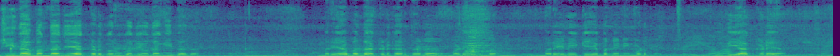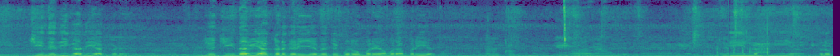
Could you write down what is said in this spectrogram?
ਜਿੰਦਾ ਬੰਦਾ ਜੇ ਆਕੜ ਕਰੂਗਾ ਤੇ ਉਹਦਾ ਕੀ ਫਾਇਦਾ? ਮਰਿਆ ਬੰਦਾ ਆਕੜ ਕਰਦਾ ਨਾ ਮੜੇ ਮਰੇ ਨੇ ਕਿਸੇ ਬੰਨੇ ਨਹੀਂ ਗੱਲ ਉਹਦੀ ਆਕੜ ਆ। ਜਿੰਦੇ ਦੀ ਕਾਦੀ ਆਕੜ ਹੈ ਜੇ ਜਿੰਦਾ ਵੀ ਆਕੜ ਕਰੀ ਜਾਵੇ ਤੇ ਫਿਰ ਉਹ ਮਰਿਆ ਬਰਾਬਰ ਹੀ ਆ। ਜਿਹੜੀ ਲੰਮੀ ਆ। ਮਤਲਬ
